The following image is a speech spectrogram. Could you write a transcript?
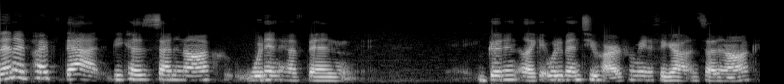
then I piped that because sed and awk wouldn't have been good, in, like it would have been too hard for me to figure out in sed and awk.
